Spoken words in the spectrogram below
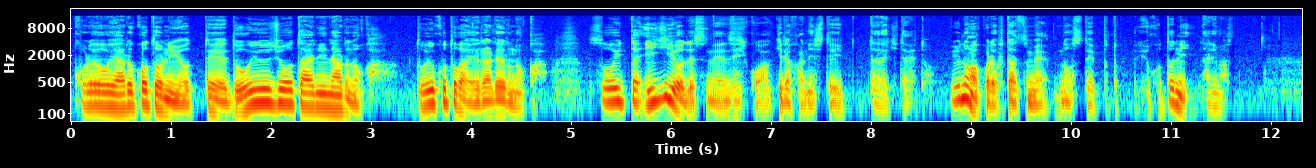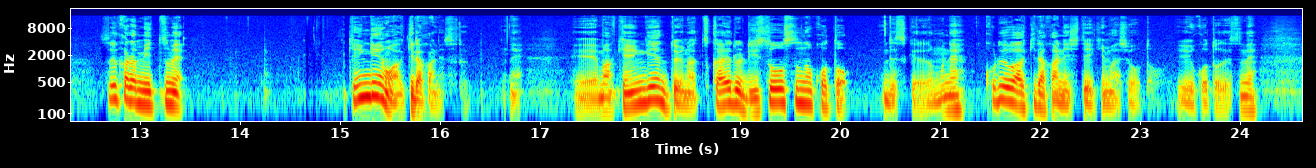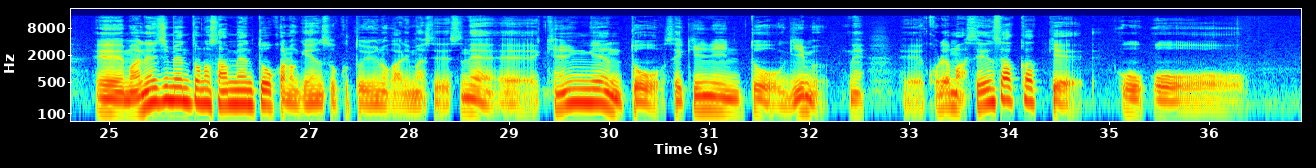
これをやることによってどういう状態になるのかどういうことが得られるのかそういった意義をですね是非こう明らかにしていただきたいというのがこれ2つ目のステップということになります。それから3つ目。権限を明らかにする、ね。えー、まあ権限というのは使えるリソースのことですけれどもね。これを明らかにしていきましょうということですね。えー、マネジメントの三面投下の原則というのがありましてですね、えー、権限と責任と義務。ね、えー、これはまあ正三角形を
